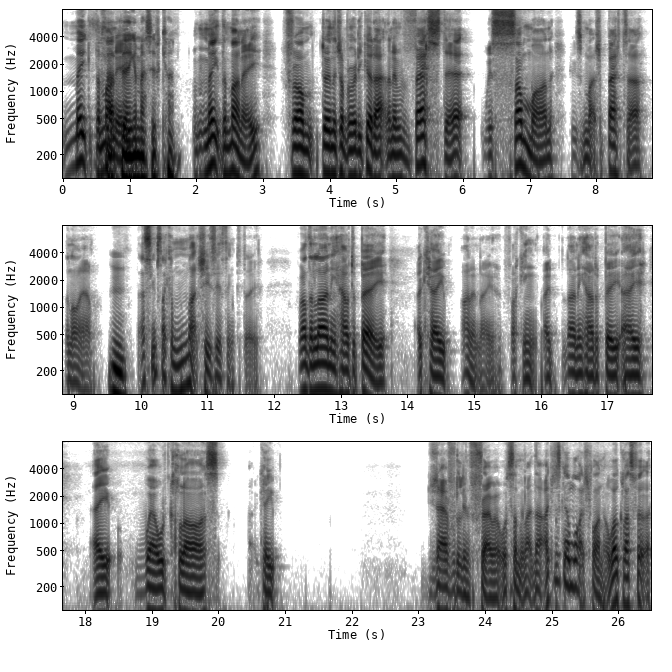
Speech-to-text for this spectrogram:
make the without money being a massive cunt. make the money from doing the job I'm really good at and then invest it with someone who's much better than I am. Mm. That seems like a much easier thing to do. Rather than learning how to be, okay, I don't know, fucking uh, learning how to be a a world class, okay, javelin thrower or something like that. I could just go and watch one. A world class football.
